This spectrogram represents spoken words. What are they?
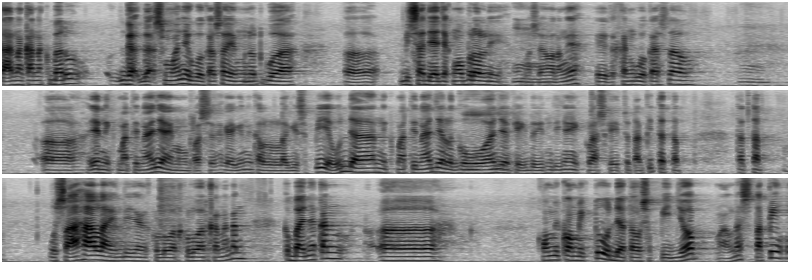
ke anak-anak baru, nggak nggak semuanya gua kasih yang menurut gua eh, bisa diajak ngobrol nih, maksudnya orangnya, ya kan gua kasih tahu. Eh, ya nikmatin aja emang prosesnya kayak gini. Kalau lagi sepi ya udah nikmatin aja, legowo aja kayak gitu. Intinya ikhlas kayak itu. Tapi tetap tetap usaha lah intinya keluar-keluar karena kan kebanyakan eh, komik-komik tuh udah tahu sepi job, males. Tapi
